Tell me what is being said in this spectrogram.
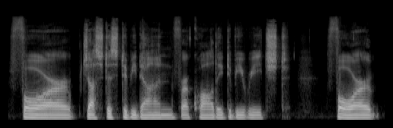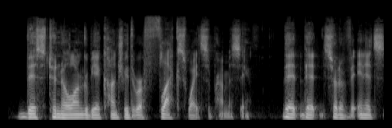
for justice to be done, for equality to be reached, for this to no longer be a country that reflects white supremacy, that that sort of in its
